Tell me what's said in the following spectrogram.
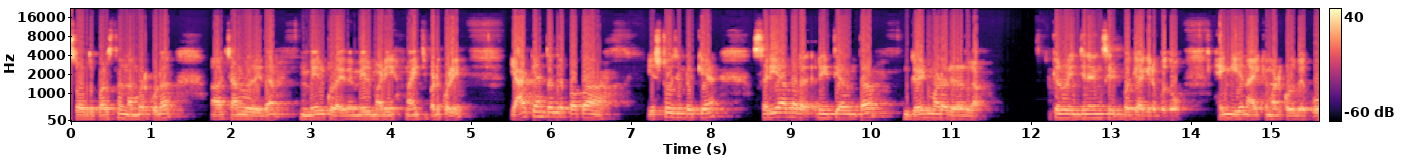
ಸೊ ಅವ್ರದ್ದು ಪರ್ಸನಲ್ ನಂಬರ್ ಕೂಡ ಚಾನಲ್ ಅಲ್ಲಿ ಇದೆ. ಮೇಲ್ ಕೂಡ ಇದೆ. ಮೇಲ್ ಮಾಡಿ ಮಾಹಿತಿ ಪಡ್ಕೊಳ್ಳಿ. ಯಾಕೆ ಅಂತಂದ್ರೆ ಪಾಪ ಎಷ್ಟೋ ಜನರಿಗೆ ಸರಿಯಾದ ರೀತಿಯಾದಂತ ಗೈಡ್ ಮಾಡೋರು ಇರಲ್ಲ. ಕೆಲವರು ಇಂಜಿನಿಯರಿಂಗ್ ಸೀಟ್ ಬಗ್ಗೆ ಆಗಿರ್ಬೋದು, ಹೆಂಗ್ ಏನ್ ಆಯ್ಕೆ ಮಾಡ್ಕೊಳ್ಬೇಕು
